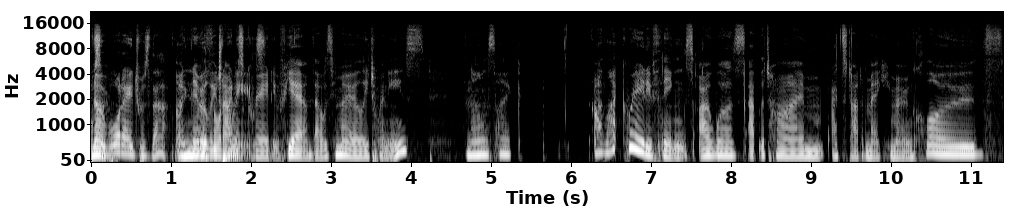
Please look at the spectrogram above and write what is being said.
No. So what age was that? I never thought I was creative. Yeah, that was in my early 20s. And I was like, I like creative things. I was at the time, I'd started making my own clothes.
